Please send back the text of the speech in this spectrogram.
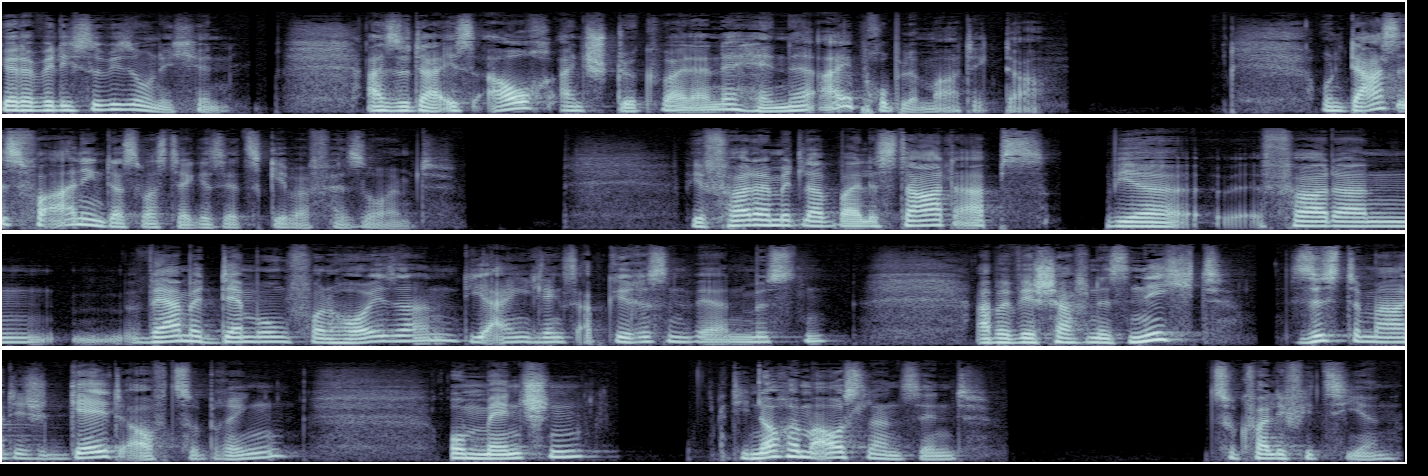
ja, da will ich sowieso nicht hin. Also da ist auch ein Stück weit eine Henne-Ei-Problematik da. Und das ist vor allen Dingen das, was der Gesetzgeber versäumt. Wir fördern mittlerweile Start-ups, wir fördern Wärmedämmung von Häusern, die eigentlich längst abgerissen werden müssten. Aber wir schaffen es nicht, systematisch Geld aufzubringen, um Menschen, die noch im Ausland sind, zu qualifizieren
